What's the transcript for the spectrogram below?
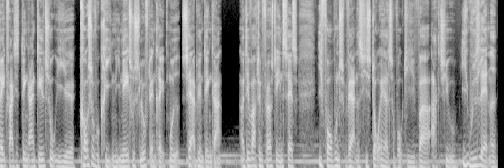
rent faktisk dengang deltog i øh, Kosovo-krigen, i NATO's luftangreb mod Serbien dengang. Og det var den første indsats i forbundsværnets historie, altså hvor de var aktive i udlandet.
